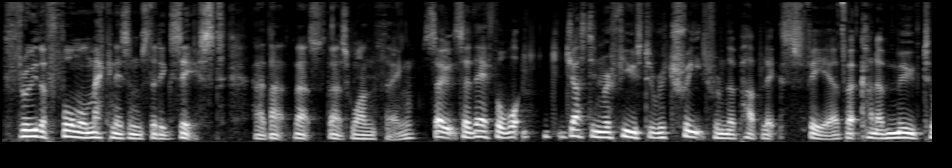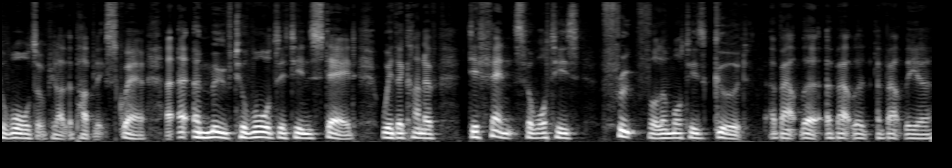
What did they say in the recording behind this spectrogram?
through the formal mechanisms that exist. Uh, that, that's, that's one thing. So, so therefore, what Justin refused to retreat from the public sphere, but kind of moved towards, if you like, the public square and move towards it instead with a kind of defence for what is fruitful and what is good about the about the about the uh,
